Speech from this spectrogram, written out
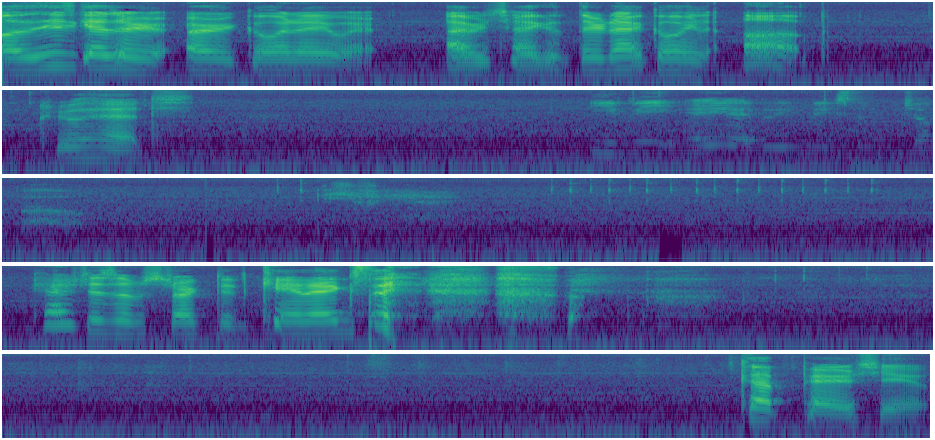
Oh, these guys are, are going anywhere. I'm checking they're not going up. Crew heads. EVA, I believe, makes them jump out. EVA. Hatch is obstructed. Can't exit. Cup parachute.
